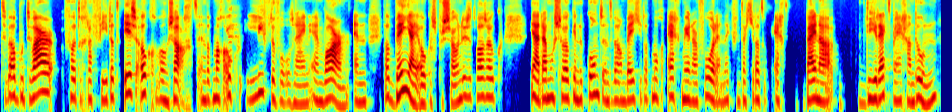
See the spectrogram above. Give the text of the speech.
Terwijl boudoirfotografie, dat is ook gewoon zacht. En dat mag ook liefdevol zijn en warm. En dat ben jij ook als persoon. Dus het was ook, ja, daar moesten we ook in de content wel een beetje, dat mocht echt meer naar voren. En ik vind dat je dat ook echt bijna direct bent gaan doen.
